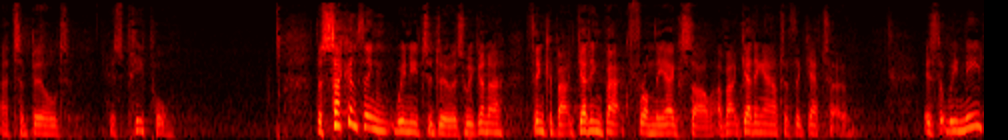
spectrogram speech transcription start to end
uh, to build his people. The second thing we need to do as we're going to think about getting back from the exile, about getting out of the ghetto, is that we need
